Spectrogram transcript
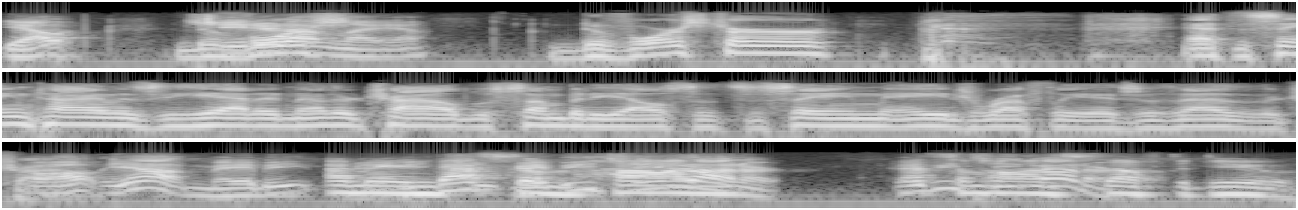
Yep. Cheated on Divorced- Leia. divorced her at the same time as he had another child with somebody else that's the same age roughly as his other Well, child. yeah, maybe. I mean, maybe, that's maybe some he Han- on her. That's Maybe some Han on her. stuff to do.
